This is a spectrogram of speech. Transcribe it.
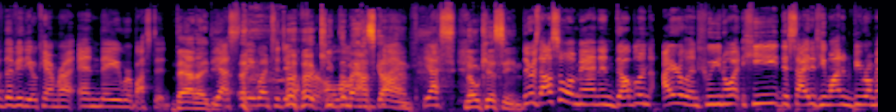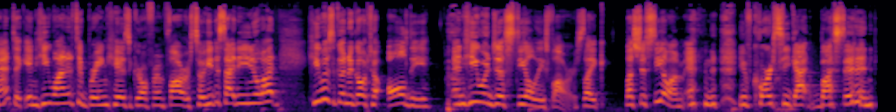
of the video camera, and they were busted. Bad idea. Yes, they went to jail Keep the mask time. on. Yes. No kissing. There was also a man in Dublin, Ireland, who, you know what, he decided he wanted to be romantic and he wanted to bring his girlfriend flowers. So he decided, you know what, he was going to go to Aldi and he would just steal these flowers. Like, let's just steal them. And of course, he got busted and,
